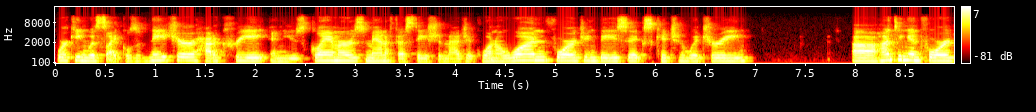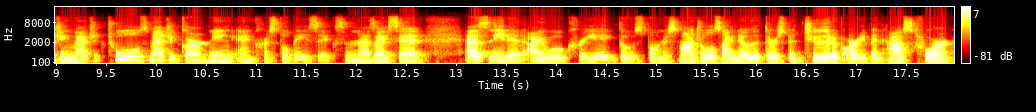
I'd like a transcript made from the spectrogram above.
working with cycles of nature, how to create and use glamours, manifestation magic 101, foraging basics, kitchen witchery. Uh, hunting and foraging magic tools, magic gardening, and crystal basics. And as I said, as needed, I will create those bonus modules. I know that there's been two that have already been asked for,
